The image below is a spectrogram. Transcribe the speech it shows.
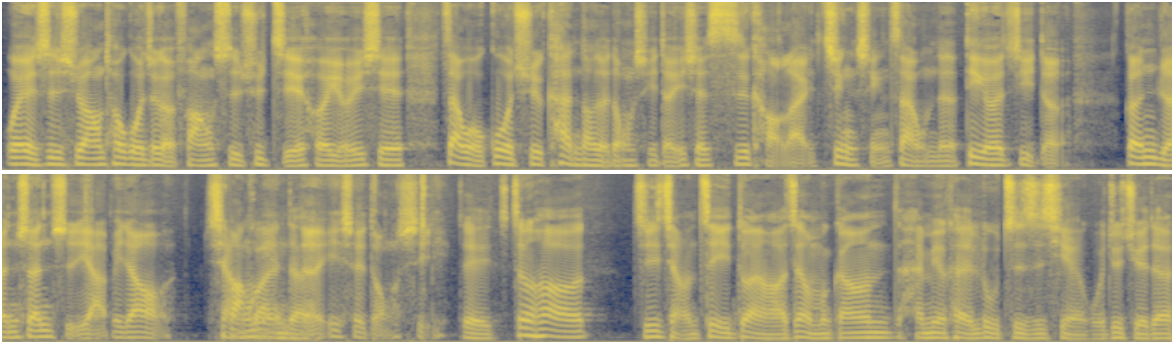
我也是希望透过这个方式去结合有一些在我过去看到的东西的一些思考，来进行在我们的第二季的跟人生职涯比较相关的一些东西。对，正好其实讲这一段啊，在我们刚刚还没有开始录制之前，我就觉得。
